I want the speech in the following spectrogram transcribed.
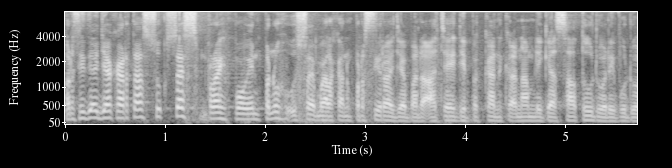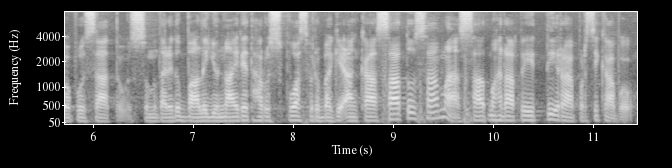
Persija Jakarta sukses meraih poin penuh usai mengalahkan Persiraja Banda Aceh di pekan ke-6 Liga 1 2021. Sementara itu Bali United harus puas berbagi angka satu sama saat menghadapi Tira Persikabo.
